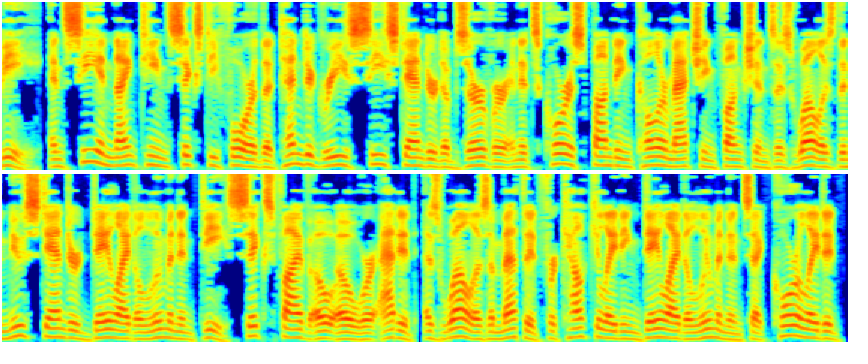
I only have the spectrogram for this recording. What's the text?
B, and C. In 1964 the 10 degrees C standard observer and its corresponding color matching functions as well as the new standard daylight illuminant D6500 were added, as well as a method for calculating daylight illuminants at correlated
